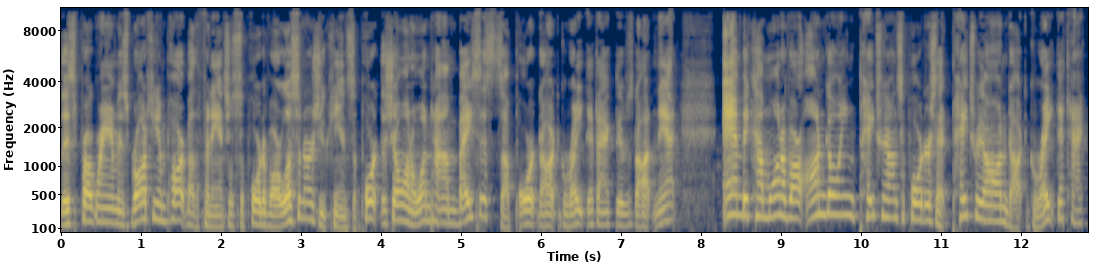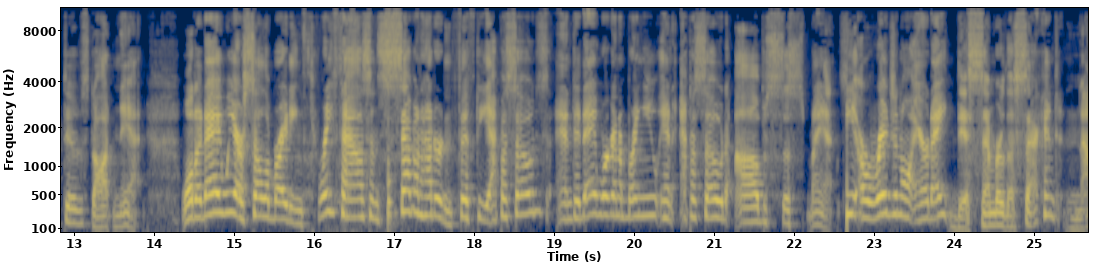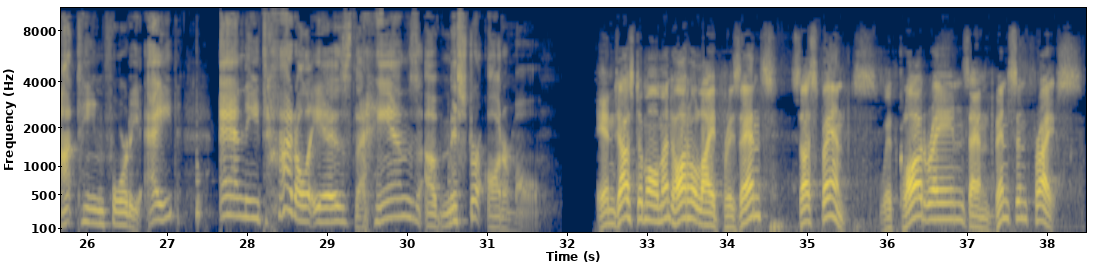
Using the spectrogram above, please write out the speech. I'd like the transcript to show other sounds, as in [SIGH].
this program is brought to you in part by the financial support of our listeners. You can support the show on a one-time basis, support.greatdetectives.net, and become one of our ongoing Patreon supporters at patreon.greatdetectives.net. Well, today we are celebrating 3,750 episodes, and today we're going to bring you an episode of Suspense. The original air date, December the 2nd, 1948, and the title is The Hands of Mr. Ottermole. In just a moment, Autolite presents Suspense with Claude Rains and Vincent Price.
